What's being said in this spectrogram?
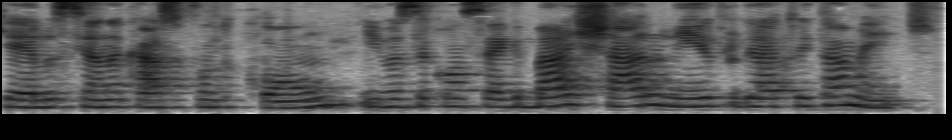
que é lucianacasso.com, e você consegue baixar o livro gratuitamente.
